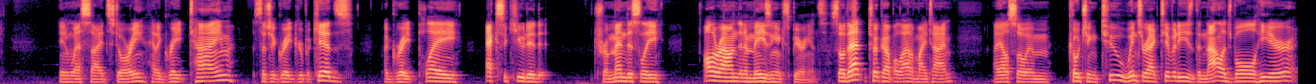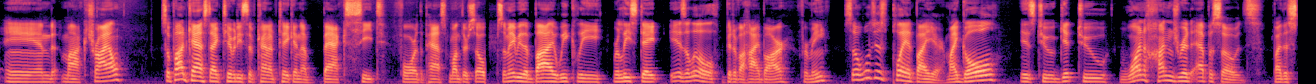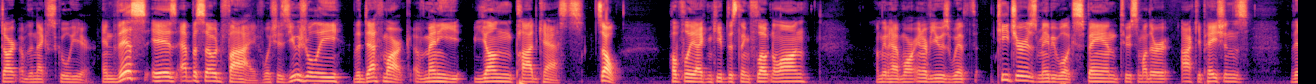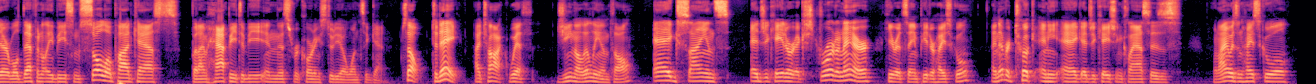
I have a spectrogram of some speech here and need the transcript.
in West Side Story. Had a great time, such a great group of kids, a great play, executed tremendously. All around, an amazing experience. So that took up a lot of my time. I also am coaching two winter activities the Knowledge Bowl here and mock trial. So, podcast activities have kind of taken a back seat for the past month or so. So, maybe the bi weekly release date is a little bit of a high bar for me. So, we'll just play it by ear. My goal is to get to 100 episodes by the start of the next school year. And this is episode five, which is usually the death mark of many young podcasts. So hopefully, I can keep this thing floating along. I'm going to have more interviews with teachers. Maybe we'll expand to some other occupations. There will definitely be some solo podcasts, but I'm happy to be in this recording studio once again. So today, I talk with Gina Lilienthal, ag science educator extraordinaire here at St. Peter High School. I never took any ag education classes when I was in high school.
